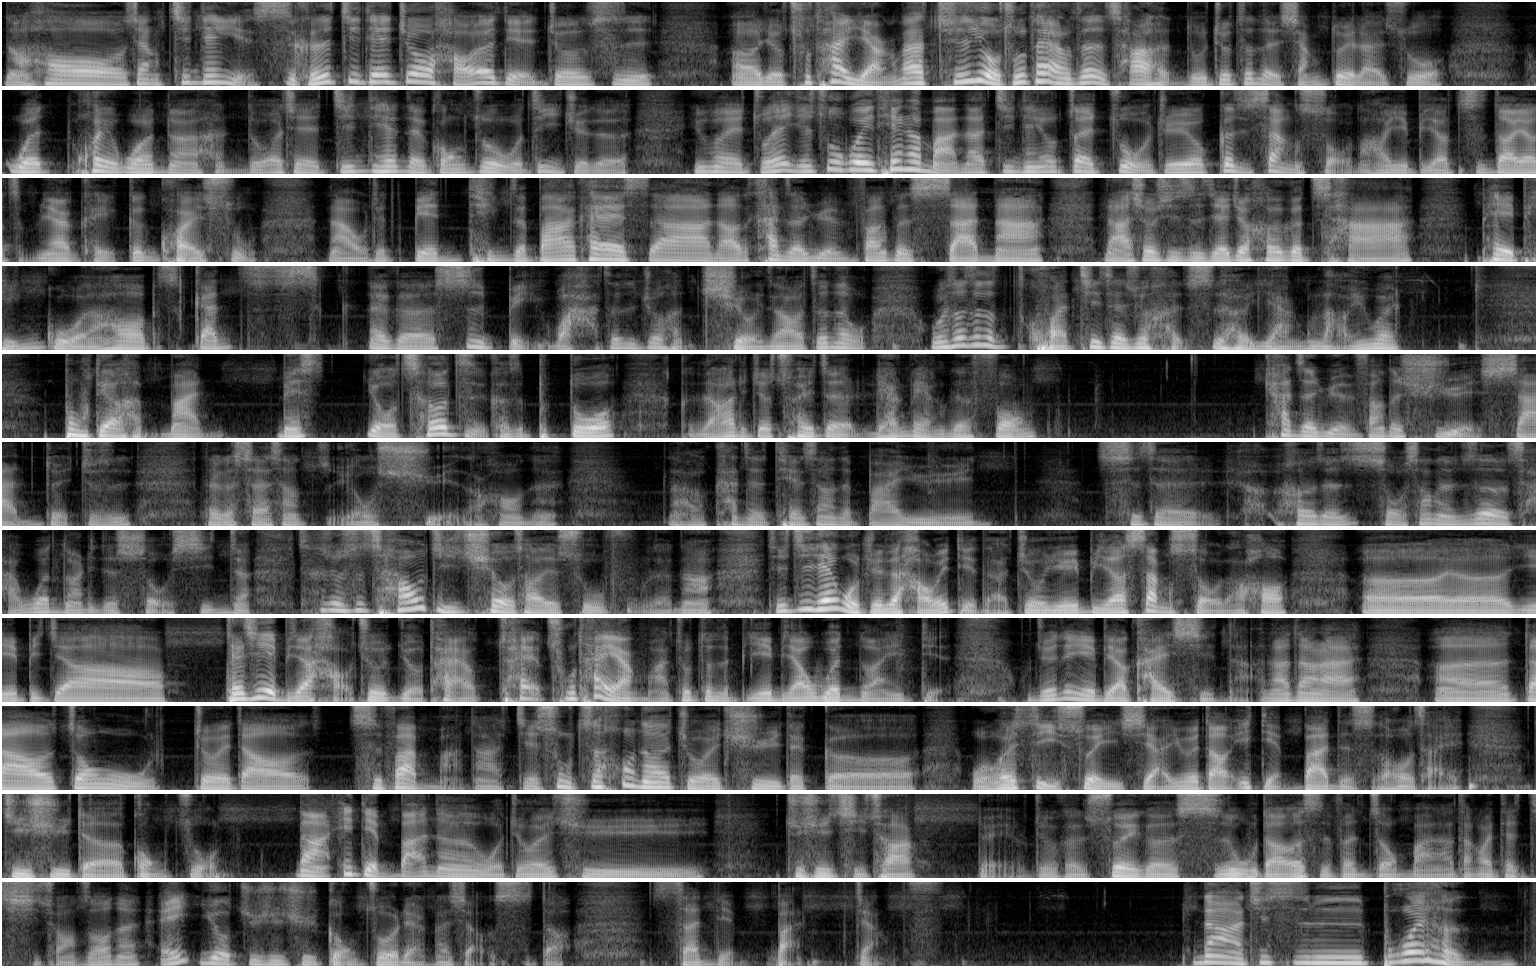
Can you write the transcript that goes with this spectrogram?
然后像今天也是，可是今天就好一点，就是呃有出太阳。那其实有出太阳真的差很多，就真的相对来说。温会温暖很多，而且今天的工作我自己觉得，因为昨天已经做过一天了嘛，那今天又在做，我觉得又更上手，然后也比较知道要怎么样可以更快速。那我就边听着 Podcast 啊，然后看着远方的山啊，那休息时间就喝个茶，配苹果，然后干那个柿饼，哇，真的就很 chill，你知道吗？真的，我说这个环境这就很适合养老，因为步调很慢，没有车子，可是不多，然后你就吹着凉凉的风。看着远方的雪山，对，就是那个山上有雪，然后呢，然后看着天上的白云，吃着喝着手上的热茶，温暖你的手心，这样，这就是超级 chill、超级舒服的。那其实今天我觉得好一点的，就也比较上手，然后呃也比较天气也比较好，就有太阳太出太阳嘛，就真的也比较温暖一点，我觉得也比较开心呐。那当然，呃，到中午就会到。吃饭嘛，那结束之后呢，就会去那个，我会自己睡一下，因为到一点半的时候才继续的工作。那一点半呢，我就会去继续起床，对，就可能睡个十五到二十分钟吧。然后赶快再起床之后呢，哎，又继续去工作两个小时到三点半这样子。那其实不会很。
